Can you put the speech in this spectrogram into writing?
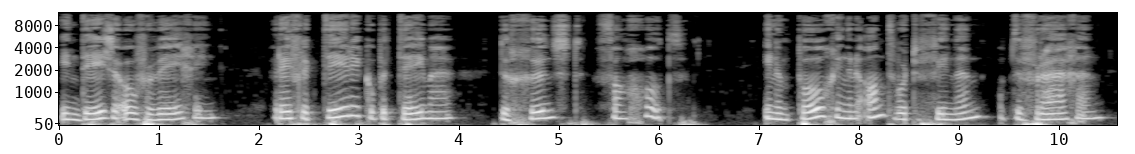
In deze overweging reflecteer ik op het thema de gunst van God, in een poging een antwoord te vinden op de vragen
